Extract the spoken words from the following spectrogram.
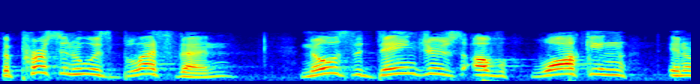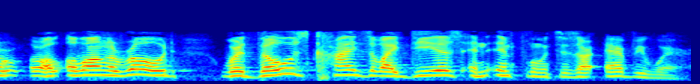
The person who is blessed then knows the dangers of walking a, along a road where those kinds of ideas and influences are everywhere.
